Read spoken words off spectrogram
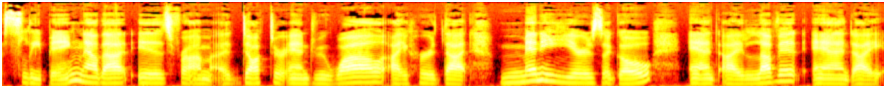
Sleeping. Now, that is from uh, Dr. Andrew Weil. I heard that many years ago, and I love it, and I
